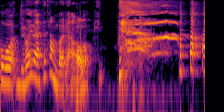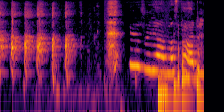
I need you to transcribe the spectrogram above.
Och du har ju ätit hamburgaren. Ja. Och... du är så jävla störd.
